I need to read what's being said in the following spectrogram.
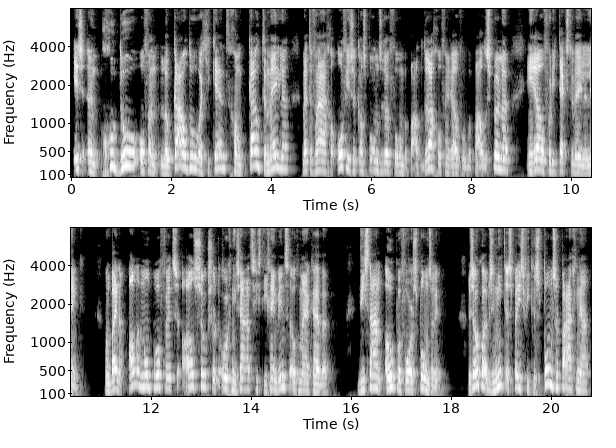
is een goed doel of een lokaal doel wat je kent, gewoon koud te mailen met de vragen of je ze kan sponsoren voor een bepaald bedrag of in ruil voor bepaalde spullen, in ruil voor die textuele link. Want bijna alle non-profits, al zulke soort organisaties die geen winstoogmerken hebben, die staan open voor sponsoring. Dus ook al hebben ze niet een specifieke sponsorpagina,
